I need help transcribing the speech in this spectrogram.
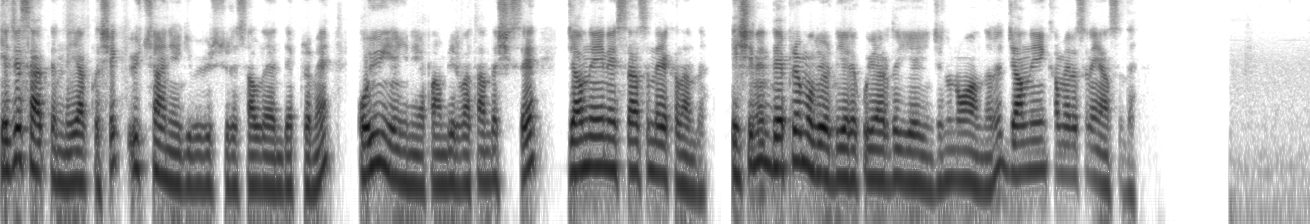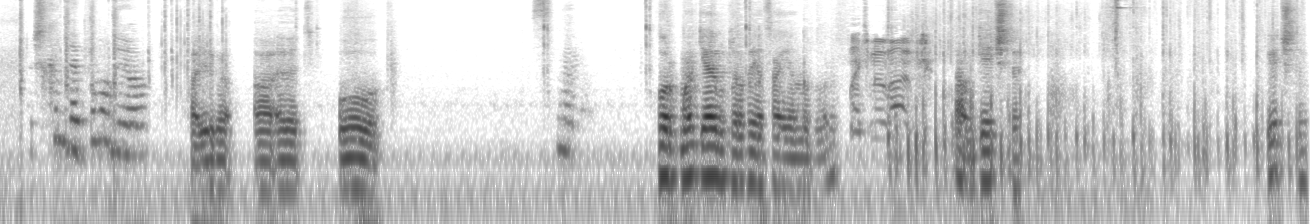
Gece saatlerinde yaklaşık 3 saniye gibi bir süre sallayan depreme oyun yayını yapan bir vatandaş ise canlı yayın esnasında yakalandı. Eşinin deprem oluyor diyerek uyardığı yayıncının o anları canlı yayın kamerasına yansıdı. Aşkım deprem oluyor. Hayır ben... Aa evet. Oo. Bismillah. Korkma gel bu tarafa yatağın yanına doğru. Tamam geçti. Geçti.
